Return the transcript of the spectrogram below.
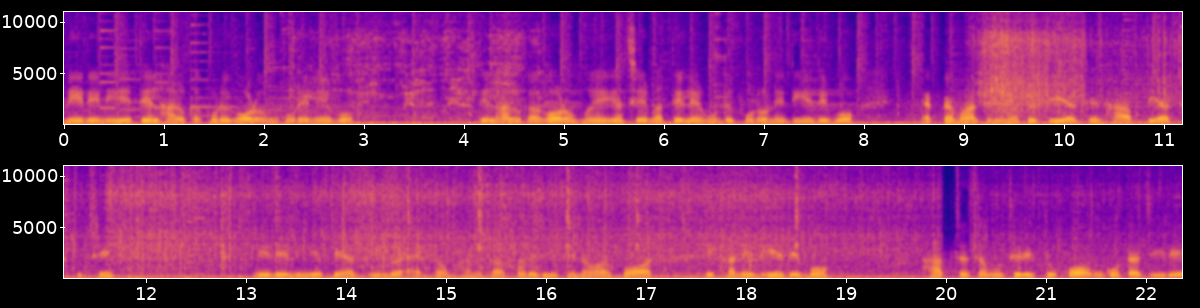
নেড়ে নিয়ে তেল হালকা করে গরম করে নেব। তেল হালকা গরম হয়ে গেছে। এবার তেলের মধ্যে ফোড়নে দিয়ে দেব একটা মাঝারি মাপের পেঁয়াজের হাফ পেঁয়াজ কুচি। নেড়ে নিয়ে পেঁয়াজগুলো একদম হালকা করে ভেজে নেওয়ার পর এখানে দিয়ে দেব হাফ চা চামচের একটু কম গোটা জিরে,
